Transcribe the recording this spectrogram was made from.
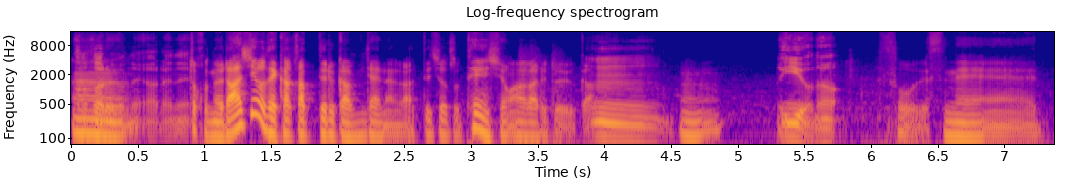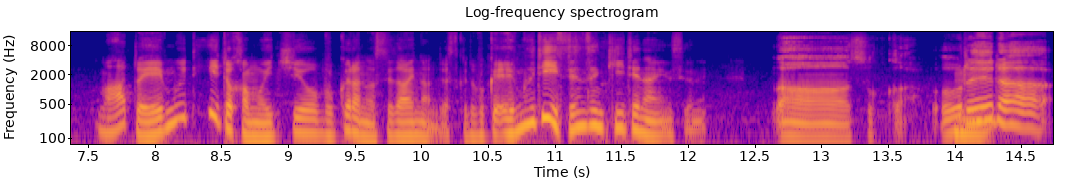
かかるよね、あれねちょっ。とこのラジオでかかってるかみたいなのがあって、ちょっとテンション上がるというか。うん、うん。いいよな。そうですね。まあ、あと MD とかも一応僕らの世代なんですけど、僕 MD 全然聞いてないんですよね。ああ、そっか。俺ら、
